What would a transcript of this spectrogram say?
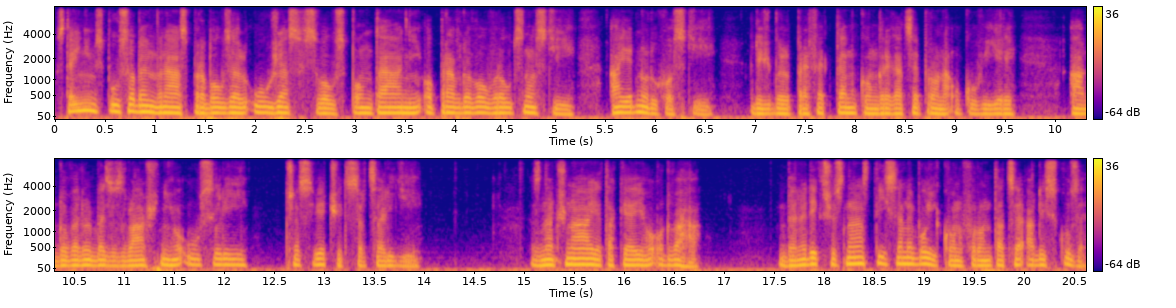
Stejným způsobem v nás probouzel úžas svou spontánní opravdovou vroucností a jednoduchostí, když byl prefektem Kongregace pro nauku víry a dovedl bez zvláštního úsilí přesvědčit srdce lidí. Značná je také jeho odvaha, Benedikt XVI. se nebojí konfrontace a diskuze.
